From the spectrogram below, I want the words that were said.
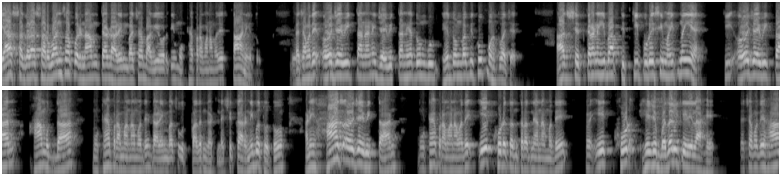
या सगळ्या सर्वांचा परिणाम त्या डाळिंबाच्या बागेवरती मोठ्या प्रमाणामध्ये ताण येतो. त्याच्यामध्ये अजैविक ताण आणि जैविक ताण ह्या दोन हे दोन बाबी खूप महत्त्वाच्या आहेत. आज शेतकऱ्यांना ही बाब तितकी पुरेशी माहीत नाहीये की अजैविक ताण हा मुद्दा मोठ्या प्रमाणामध्ये डाळिंबाचं उत्पादन घटण्याचे कारणीभूत होतो आणि हाच अजैविक ताण मोठ्या प्रमाणामध्ये एक खोड तंत्रज्ञानामध्ये किंवा एक खोड हे जे बदल केलेला आहे त्याच्यामध्ये हा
